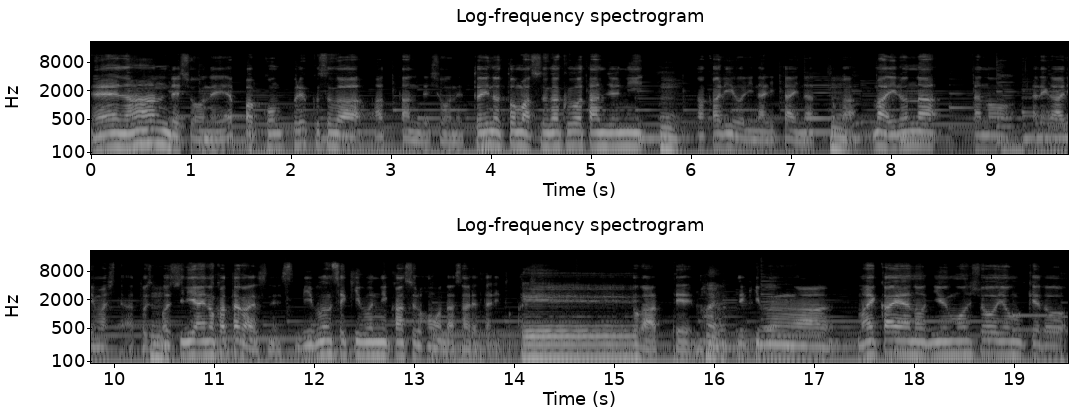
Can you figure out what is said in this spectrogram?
えー、なんでしょうね。やっぱコンプレックスがあったんでしょうね。というのと、まあ、数学を単純にうん。分かるようになりたいなとか、うん。まあいろんなあのあれがありましてあとうん。お知り合いの方がですね、微分積分に関する本を出されたりとかとがあって、はい。微分積分は毎回あの入門書を読むけど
